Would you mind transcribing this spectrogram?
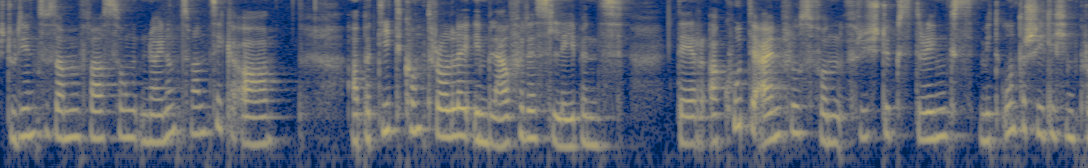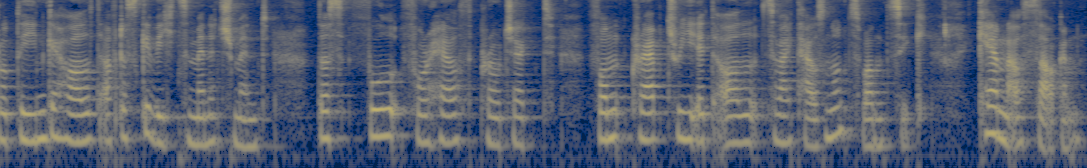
Studienzusammenfassung 29a Appetitkontrolle im Laufe des Lebens. Der akute Einfluss von Frühstücksdrinks mit unterschiedlichem Proteingehalt auf das Gewichtsmanagement. Das Full for Health Project von Crabtree et al. 2020. Kernaussagen.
